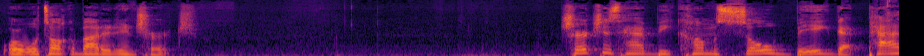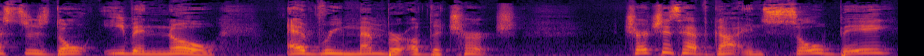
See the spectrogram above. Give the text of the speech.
or we'll talk about it in church churches have become so big that pastors don't even know every member of the church. Churches have gotten so big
